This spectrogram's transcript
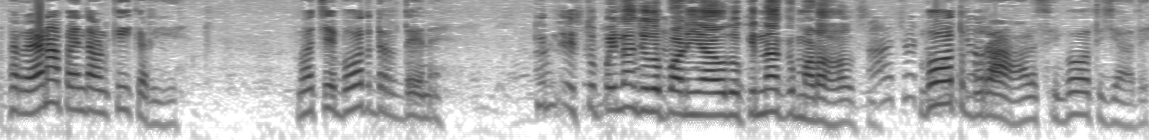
ਫਿਰ ਰਹਿਣਾ ਪੈਂਦਾ ਹੁਣ ਕੀ ਕਰੀਏ? ਬੱਚੇ ਬਹੁਤ ਡਰਦੇ ਨੇ। ਕਿ ਇਸ ਤੋਂ ਪਹਿਲਾਂ ਜਦੋਂ ਪਾਣੀ ਆਇਆ ਉਦੋਂ ਕਿੰਨਾ ਕੁ ਮਾੜਾ ਹਾਲ ਸੀ? ਬਹੁਤ ਬੁਰਾ ਹਾਲ ਸੀ ਬਹੁਤ ਜ਼ਿਆਦੇ।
